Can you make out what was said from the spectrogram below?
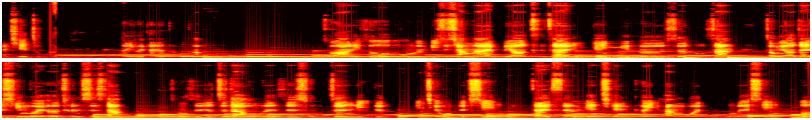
感谢主。还因为大家祷告，说啊，你说我们彼此相爱，不要只在言语和舌头上，总要在行为和诚实上。从此就知道我们是属真理的，并且我们的心在神面前可以安稳。我们的心若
